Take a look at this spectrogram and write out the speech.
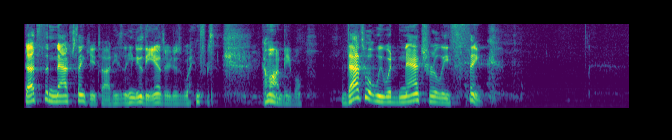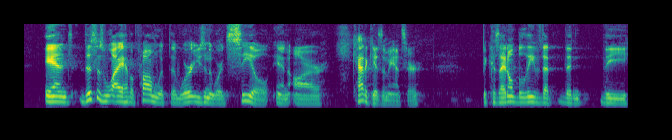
That's the natural. Thank you, Todd. He's, he knew the answer. He just waiting for. Come on, people. That's what we would naturally think. And this is why I have a problem with the word using the word seal in our catechism answer, because I don't believe that the the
